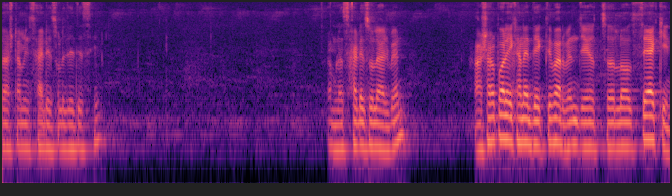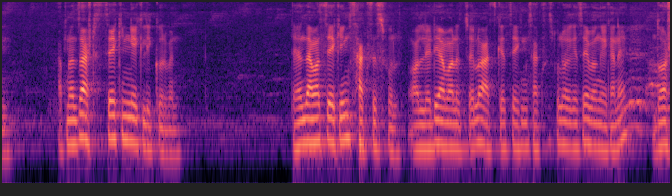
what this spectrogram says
জাস্ট আমি সাইডে চলে যেতেছি আপনার সাইডে চলে আসবেন। আসার পর এখানে দেখতে পারবেন যে হচ্ছে হলো চেক ইন আপনার জাস্ট চেকিংয়ে ক্লিক করবেন। দেখেন যে আমার চেকিং সাকসেসফুল। অলরেডি আমার হচ্ছে হলো আজকে চেকিং সাকসেসফুল হয়ে গেছে এবং এখানে দশ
